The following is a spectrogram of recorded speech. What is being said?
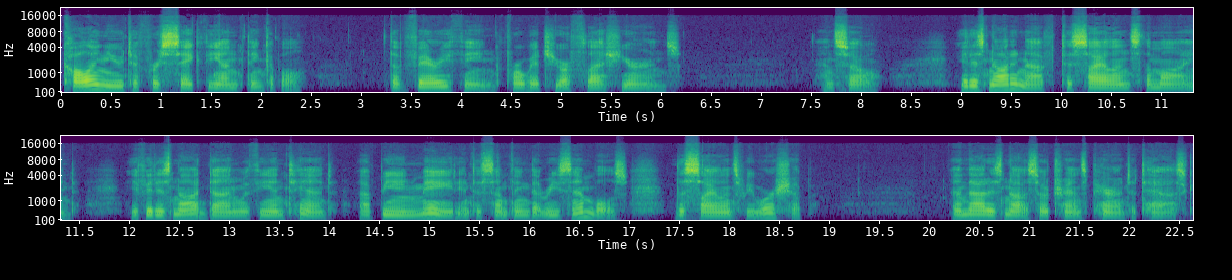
calling you to forsake the unthinkable the very thing for which your flesh yearns. And so, it is not enough to silence the mind if it is not done with the intent of being made into something that resembles the silence we worship. And that is not so transparent a task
